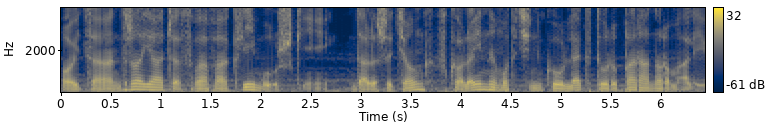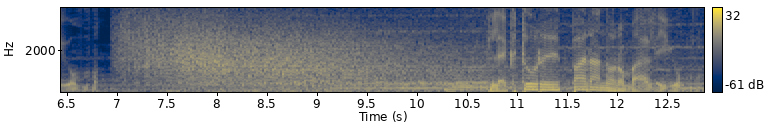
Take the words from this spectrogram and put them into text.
ojca Andrzeja Czesława Klimuszki. Dalszy ciąg w kolejnym odcinku Lektur Paranormalium. Lektury Paranormalium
